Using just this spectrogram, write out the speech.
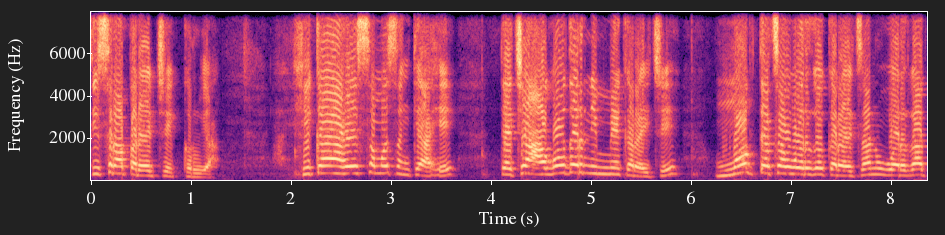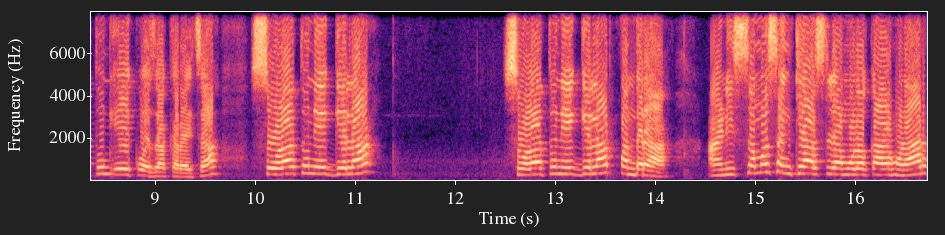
तिसरा पर्याय चेक करूया. ही काय आहे? समसंख्या आहे. त्याच्या अगोदर निम्मे करायचे. मग त्याचा वर्ग करायचा आणि वर्गातून एक वजा करायचा. सोळातून एक गेला सोळातून एक गेला पंधरा. आणि समसंख्या असल्यामुळं काय होणार?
